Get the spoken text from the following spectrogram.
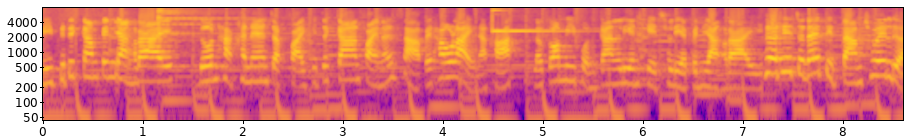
มีพฤติกรรมเป็นอย่างไร โดนหักคะแนนจากฝ่ายกิจการฝ่ายนักศึกษาไปเท่าไหร่นะคะ แล้วก็มีผลการเรียนเกรดเฉลี่ยเป็นอย่างไร เพื่อที่จะได้ติดตามช่วยเหลือ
